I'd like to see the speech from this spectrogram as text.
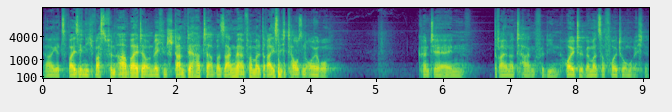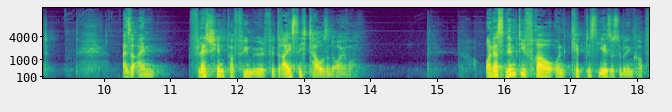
Ja, jetzt weiß ich nicht, was für ein Arbeiter und welchen Stand der hatte, aber sagen wir einfach mal 30.000 Euro könnte er in 300 Tagen verdienen. Heute, wenn man es auf heute umrechnet. Also ein Fläschchen Parfümöl für 30.000 Euro. Und das nimmt die Frau und kippt es Jesus über den Kopf.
